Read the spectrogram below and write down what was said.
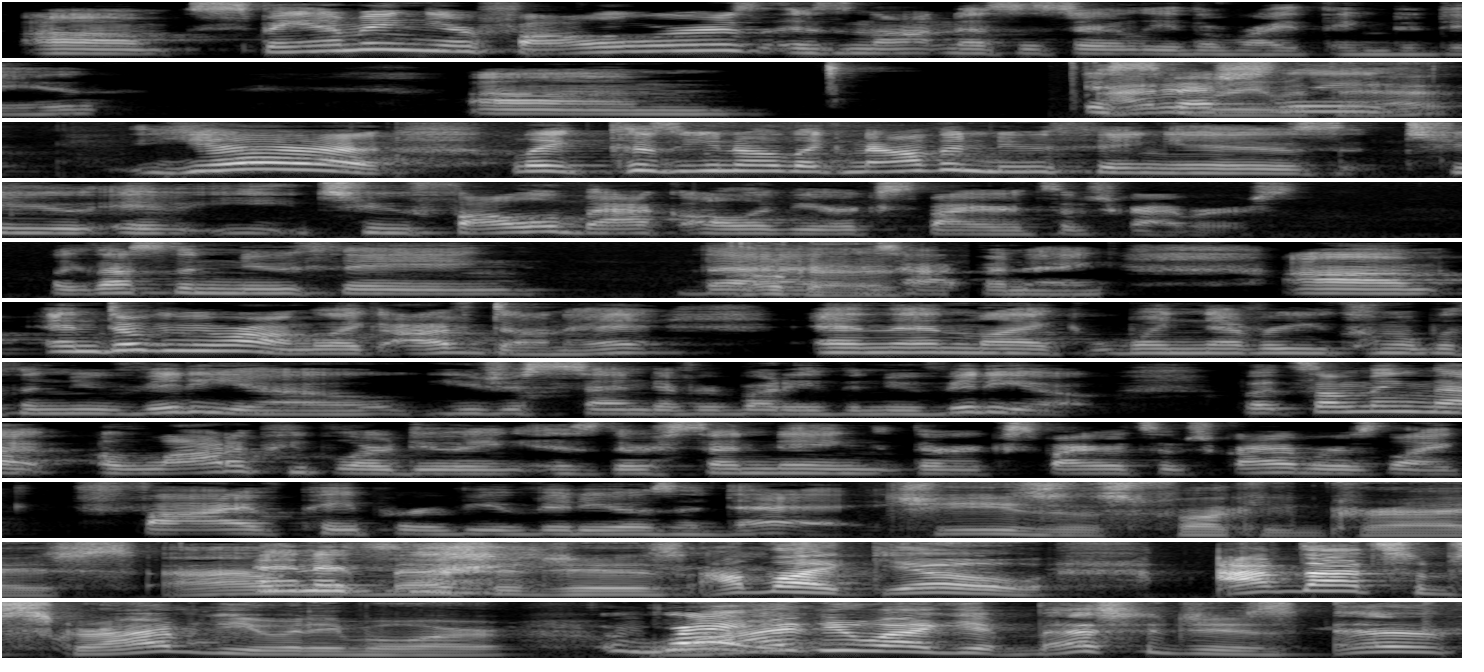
um, spamming your followers is not necessarily the right thing to do. Um, especially, yeah, like because you know, like now the new thing is to if to follow back all of your expired subscribers. Like that's the new thing that okay. is happening. Um, and don't get me wrong, like I've done it. And then like whenever you come up with a new video, you just send everybody the new video. But something that a lot of people are doing is they're sending their expired subscribers like five pay per view videos a day. Jesus fucking Christ. I don't get messages. Like, I'm like, yo, I'm not subscribed to you anymore. Right. Why do I get messages? Uh,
